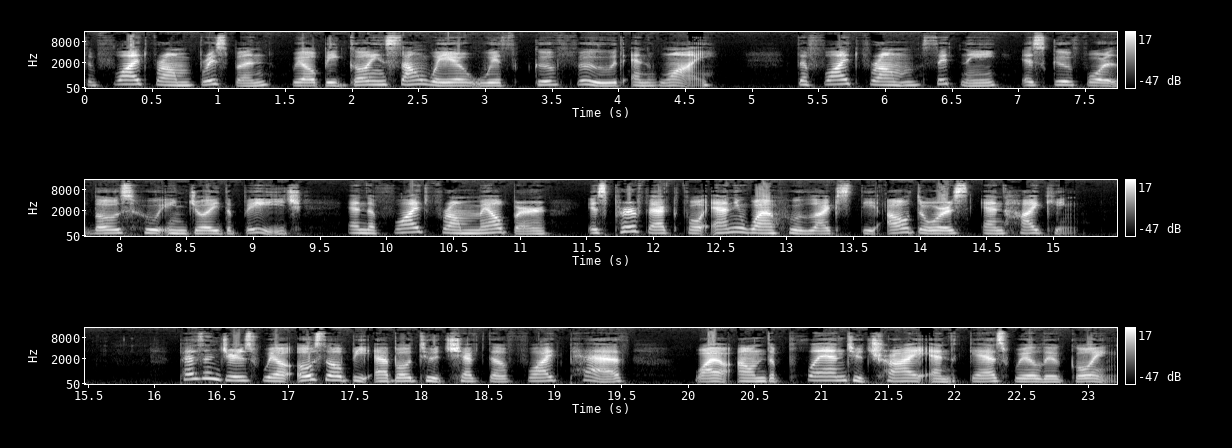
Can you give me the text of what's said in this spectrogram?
the flight from Brisbane will be going somewhere with good food and wine. The flight from Sydney is good for those who enjoy the beach, and the flight from Melbourne is perfect for anyone who likes the outdoors and hiking. Passengers will also be able to check the flight path while on the plane to try and guess where they're going.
